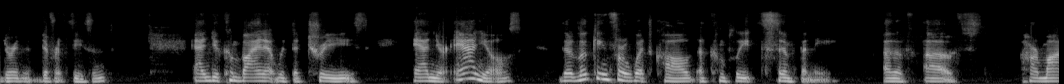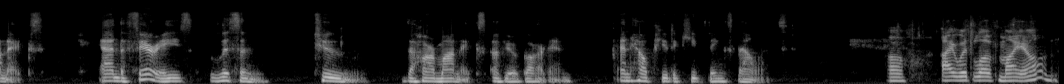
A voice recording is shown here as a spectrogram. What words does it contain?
during the different seasons, and you combine it with the trees and your annuals, they're looking for what's called a complete symphony of, of harmonics. And the fairies listen to the harmonics of your garden and help you to keep things balanced. Oh, I would love my own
